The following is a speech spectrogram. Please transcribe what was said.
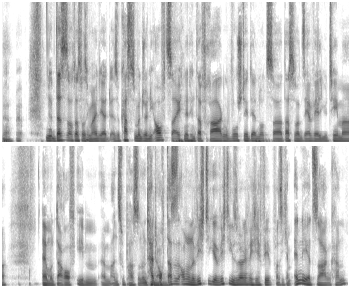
ja, ja. Das ist auch das, was ich meinte. Also Customer Journey aufzeichnen, hinterfragen, wo steht der Nutzer, das war ein sehr Value-Thema ähm, und darauf eben ähm, anzupassen. Und halt auch, Mhm. das ist auch noch eine wichtige, wichtige Learning, was ich am Ende jetzt sagen kann,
